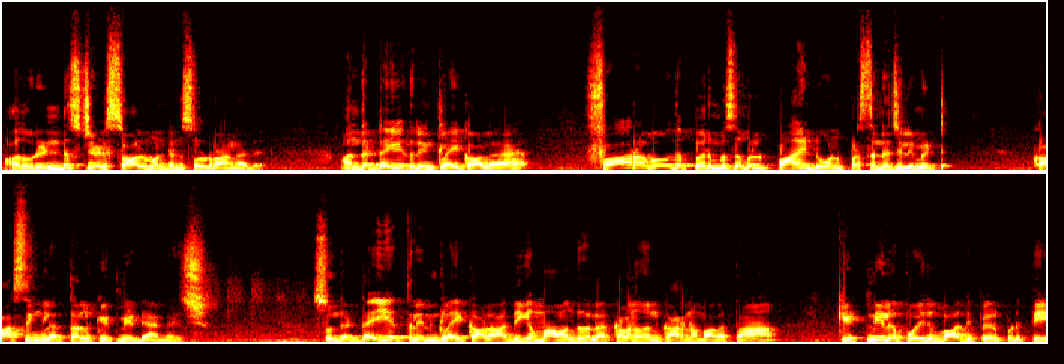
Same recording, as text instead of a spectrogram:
அது ஒரு இண்டஸ்ட்ரியல் சால்வெண்ட்டுன்னு சொல்கிறாங்க அது. அந்த டைஎத்திலின் கிளைகாலை far above the permissible point one percentage limit causing lethal kidney damage so இந்த டைஎத்திலின் கிளைகாலை அதிகமாக வந்து அதில் கலந்ததன் காரணமாகத்தான் கிட்னியில் போய் இது பாதிப்பு ஏற்படுத்தி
